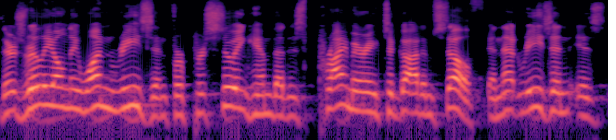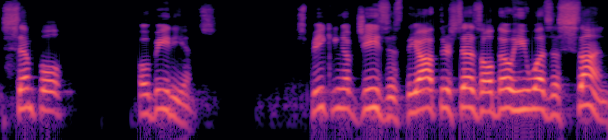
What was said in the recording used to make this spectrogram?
there's really only one reason for pursuing Him that is primary to God Himself, and that reason is simple obedience. Speaking of Jesus, the author says, although He was a son,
